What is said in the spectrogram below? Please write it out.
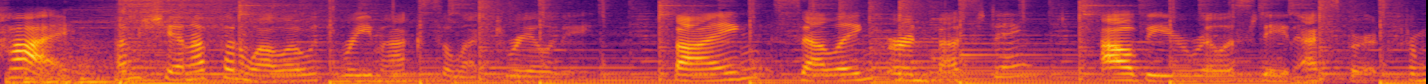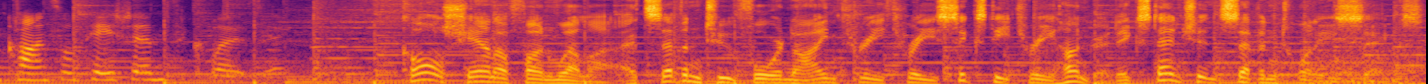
Hi, I'm Shanna Funwela with Remax Select Realty. Buying, selling, or investing? I'll be your real estate expert from consultation to closing. Call Shanna Funwela at 724 933 6300, extension 726.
